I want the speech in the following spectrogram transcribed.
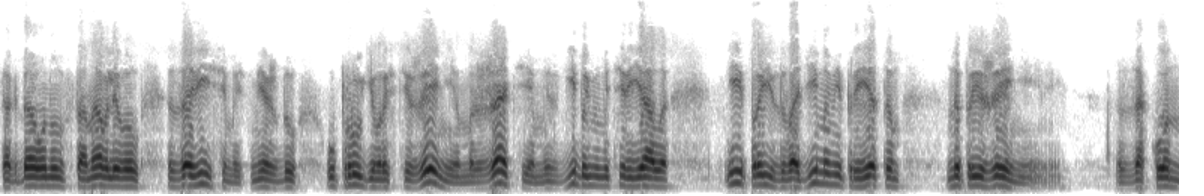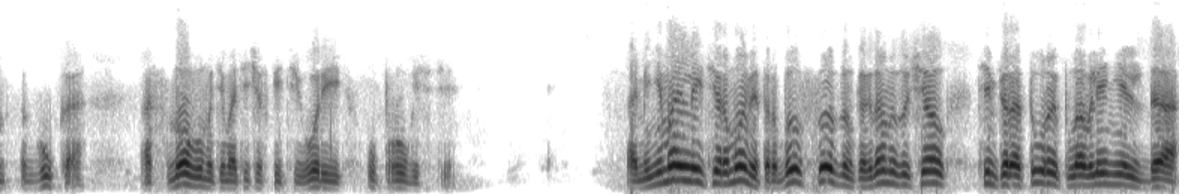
когда он устанавливал зависимость между упругим растяжением, сжатием, изгибами материала и производимыми при этом напряжениями закон Гука, основу математической теории упругости. А минимальный термометр был создан, когда он изучал температуры плавления льда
